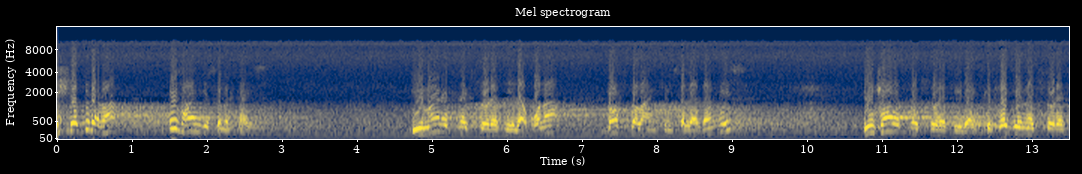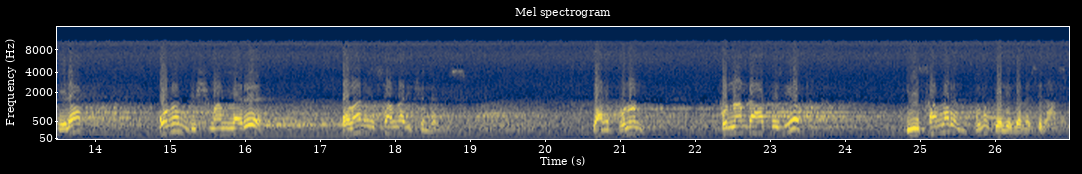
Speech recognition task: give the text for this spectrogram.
İşte bir defa biz hangi sınıftayız? İman etmek suretiyle ona dost olan kimselerden miyiz? İnkar etmek suretiyle, küfre girmek suretiyle onun düşmanları olan insanlar içinde miyiz? Yani bunun bundan daha tezi yok. İnsanların bunu belirlemesi lazım.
